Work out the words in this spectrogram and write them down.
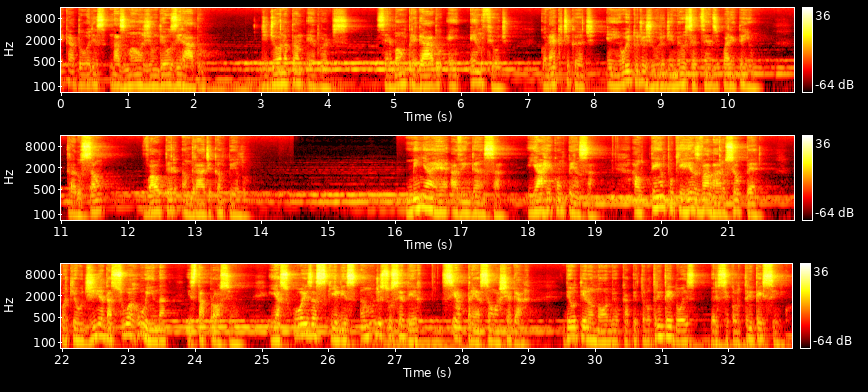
Pecadores nas mãos de um Deus irado, de Jonathan Edwards. Sermão pregado em Enfield, Connecticut, em 8 de julho de 1741. Tradução: Walter Andrade Campelo. Minha é a vingança e a recompensa, ao tempo que resvalar o seu pé, porque o dia da sua ruína está próximo, e as coisas que lhes hão de suceder se apressam a chegar. Deuteronômio capítulo 32, versículo 35.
